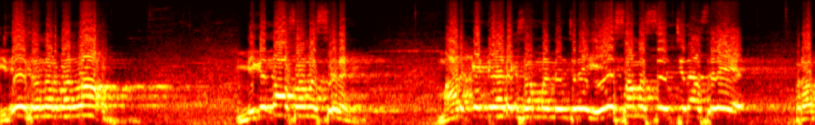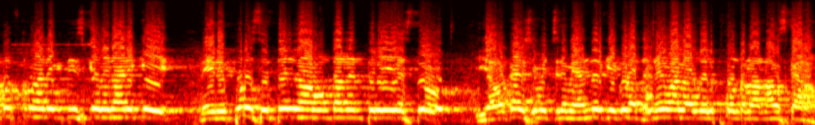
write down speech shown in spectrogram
ఇదే సందర్భంలో మిగతా సమస్యలని మార్కెట్ యార్డ్కి సంబంధించిన ఏ సమస్య వచ్చినా సరే ప్రభుత్వానికి తీసుకెళ్ళడానికి నేను ఎప్పుడు సిద్ధంగా ఉంటానని తెలియజేస్తూ ఈ అవకాశం ఇచ్చిన మీ అందరికీ కూడా ధన్యవాదాలు తెలుపుకుంటున్నాను. నమస్కారం.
